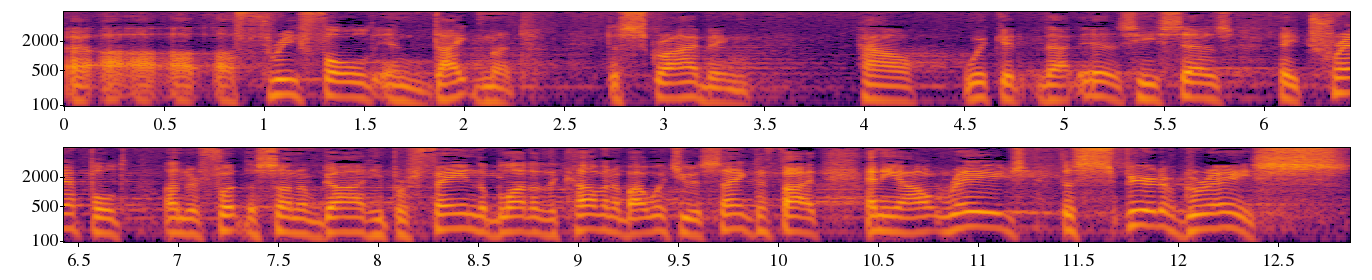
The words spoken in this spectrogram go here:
a, a, a, threefold indictment describing how wicked that is. He says they trampled underfoot the Son of God, he profaned the blood of the covenant by which he was sanctified, and he outraged the Spirit of grace.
